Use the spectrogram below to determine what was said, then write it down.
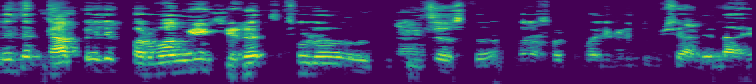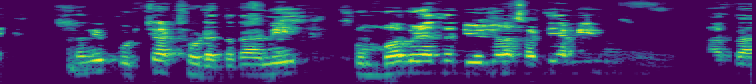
नाही तर काम परवानगी घेणं थोडं चुकीचं असतं. मला असं वाटतं. माझ्याकडे तो विषय आलेला आहे. सगळे पुढच्या आठवड्यात. आता आम्ही कुंभमेळ्याच्या नियोजनासाठी आम्ही आता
